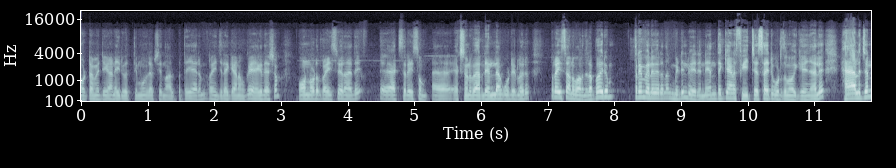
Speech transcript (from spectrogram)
ഓട്ടോമാറ്റിക് ആണ് ഇരുപത്തിമൂന്ന് ലക്ഷത്തി നാൽപ്പത്തയ്യായിരം റേഞ്ചിലൊക്കെയാണ് നമുക്ക് ഏകദേശം ഓൺ റോഡ് പ്രൈസ് വരുന്നത്. ആക്സറൈസും എക്സ്റ്റേണൽ വാറണ്ടി എല്ലാം കൂടിയുള്ള ഒരു പ്രൈസാണ് പറഞ്ഞത്. അപ്പോൾ ഒരു ഇത്രയും വില വരുന്ന മിഡിൽ വേരിയന്റ് എന്തൊക്കെയാണ് ഫീച്ചേഴ്സ് ആയിട്ട് കൊടുത്ത് നോക്കി കഴിഞ്ഞാൽ ഹാലജൻ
